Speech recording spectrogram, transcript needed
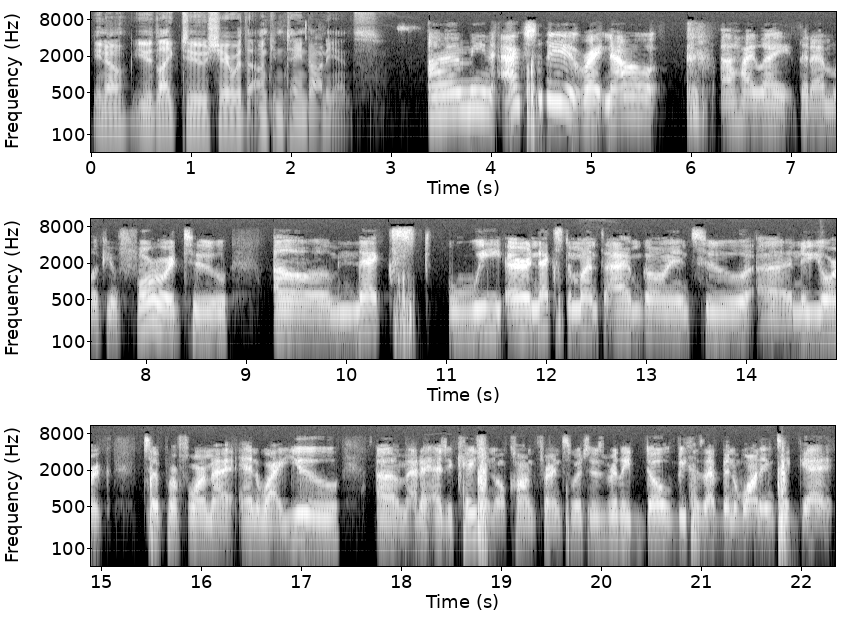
you know you'd like to share with the uncontained audience. I mean, actually, right now, a highlight that I'm looking forward to um, next week or next month, I'm going to uh, New York to perform at NYU um, at an educational conference, which is really dope because I've been wanting to get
